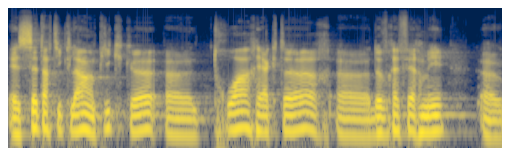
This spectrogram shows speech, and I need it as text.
Et cet article-là implique que euh, trois réacteurs euh, devraient fermer, euh,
